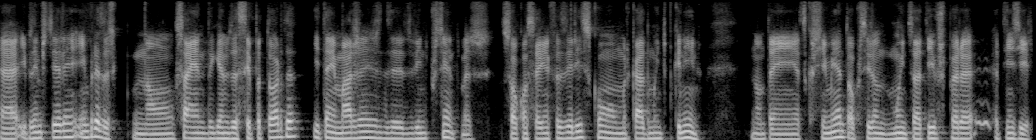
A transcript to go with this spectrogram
Uh, e podemos ter empresas que não saem, digamos, da cepa torta e têm margens de, de 20%, mas só conseguem fazer isso com um mercado muito pequenino. Não têm esse crescimento ou precisam de muitos ativos para atingir.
